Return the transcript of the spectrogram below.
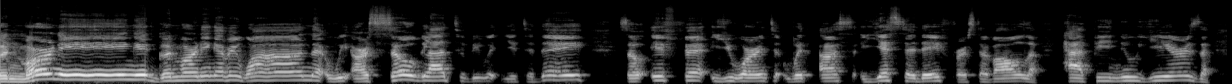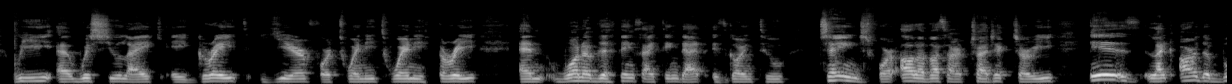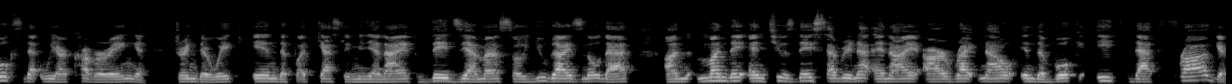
Good morning. Good morning, everyone. We are so glad to be with you today. So, if uh, you weren't with us yesterday, first of all, Happy New Year's. We uh, wish you like a great year for 2023. And one of the things I think that is going to change for all of us, our trajectory, is like, are the books that we are covering during the week in the podcast Les Millionnaires des Diamants. So you guys know that on Monday and Tuesday, Sabrina and I are right now in the book Eat That Frog.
